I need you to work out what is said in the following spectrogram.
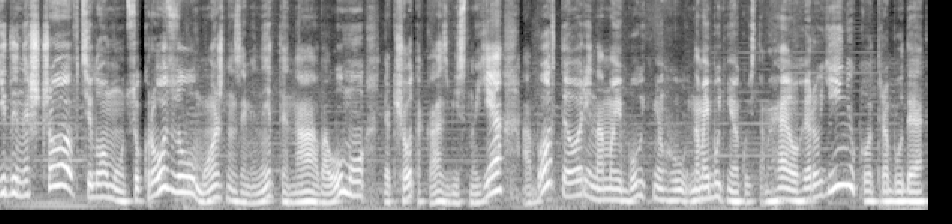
Єдине, що в цілому цукрозу можна замінити на вауму, якщо така, звісно, є, або в теорії на майбутнього, на майбутню якусь там геогероїню, котра буде.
